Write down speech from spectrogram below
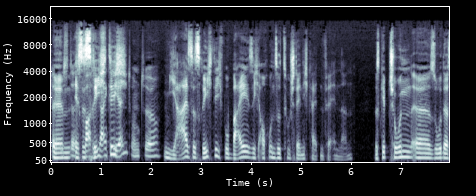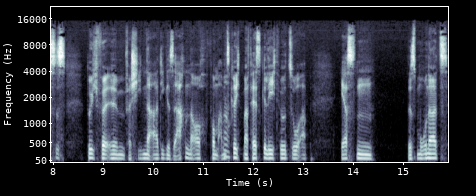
Ähm, ist es ist richtig. Und, äh ja, es ist richtig, wobei sich auch unsere Zuständigkeiten verändern. Es gibt schon äh, so, dass es durch ähm, verschiedene artige Sachen auch vom ah. Amtsgericht ah. mal festgelegt wird, so ab ersten des Monats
